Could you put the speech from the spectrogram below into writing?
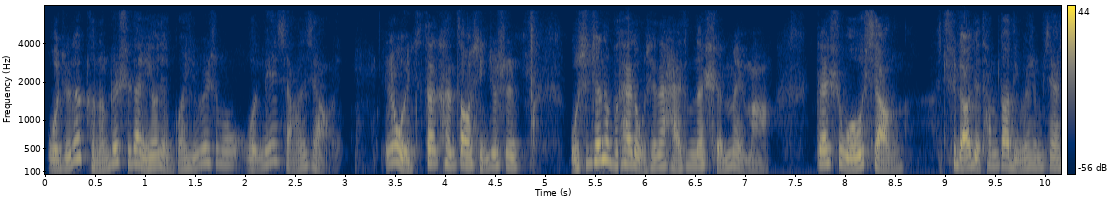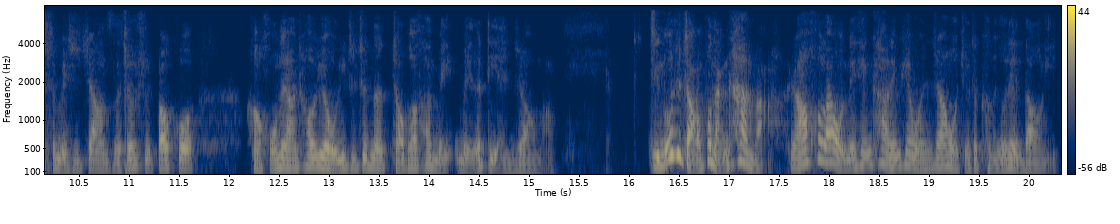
我觉得可能跟时代也有点关系。为什么？我那天想了想。因为我一直在看造型，就是我是真的不太懂现在孩子们的审美嘛，但是我想去了解他们到底为什么现在审美是这样子，就是包括很红的杨超越，我一直真的找不到她美美的点，你知道吗？顶多是长得不难看吧。然后后来我那天看了一篇文章，我觉得可能有点道理，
